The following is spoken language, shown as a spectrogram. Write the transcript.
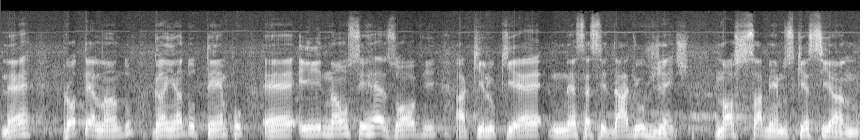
né, protelando, ganhando tempo é, e não se resolve aquilo que é necessidade urgente. Nós sabemos que esse ano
